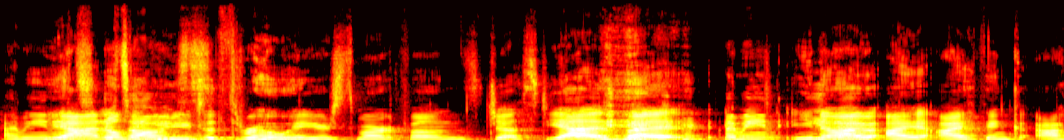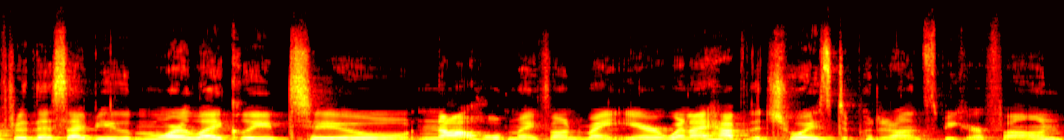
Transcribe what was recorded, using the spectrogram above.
I mean, Yeah, it's, I don't it's think always, you need to throw away your smartphones just yet, but I mean, you you know, know- I, I, I think after this, I'd be more likely to not hold my phone to my ear when I have the choice to put it on speakerphone.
